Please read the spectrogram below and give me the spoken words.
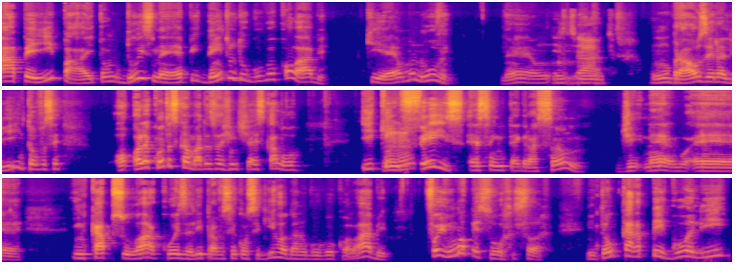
a API Python do Snap dentro do Google Colab, que é uma nuvem. Né? Um, Exato. Um, um browser ali, então você Olha quantas camadas a gente já escalou. E quem uhum. fez essa integração de né, é, encapsular a coisa ali para você conseguir rodar no Google Colab foi uma pessoa só. Então o cara pegou ali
